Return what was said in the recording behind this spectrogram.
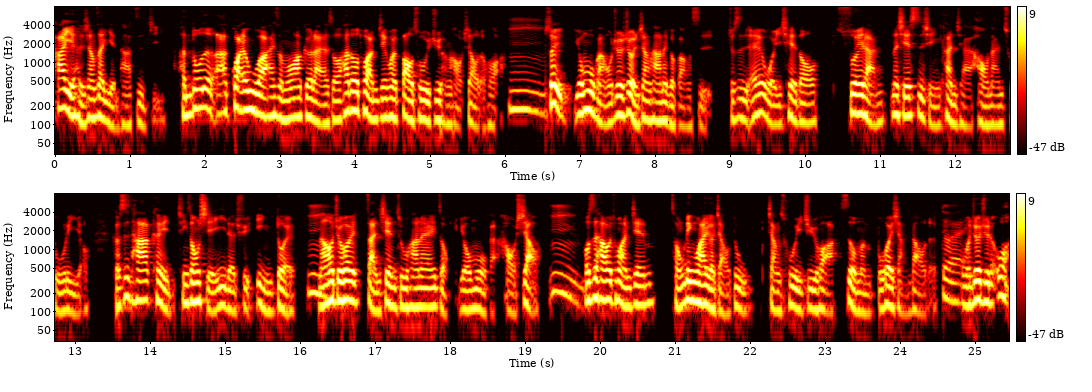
他也很像在演他自己，很多的啊怪物啊还是什么蛙哥来的时候，他都突然间会爆出一句很好笑的话，嗯，所以幽默感我觉得就很像他那个方式，就是哎，我一切都虽然那些事情看起来好难处理哦，可是他可以轻松写意的去应对，嗯，然后就会展现出他那一种幽默感，好笑，嗯，或是他会突然间从另外一个角度。讲出一句话是我们不会想到的，对，我们就会觉得哇，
